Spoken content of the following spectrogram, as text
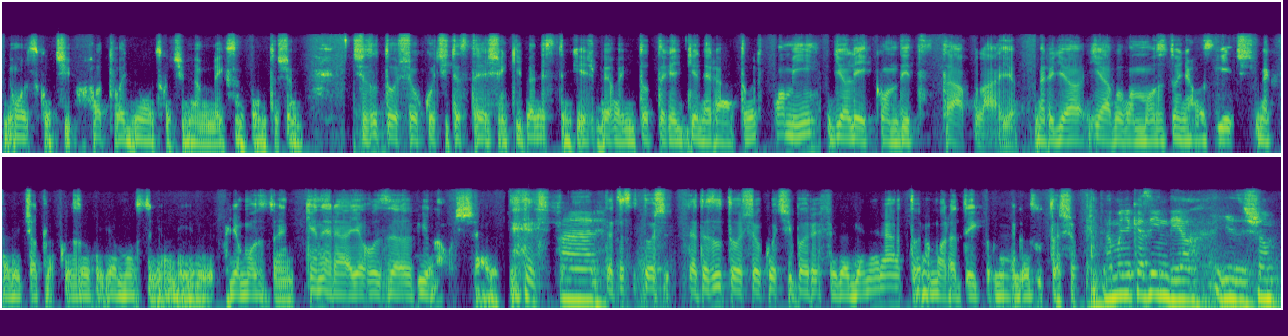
8 kocsi, 6 vagy 8 kocsi, nem emlékszem pontosan. És az utolsó kocsit ezt teljesen kibeleztünk, és behajítottak egy generátort, ami ugye a légkondit táplálja, mert ugye a, hiába van mozdony, ahhoz nincs megfelelő csatlakozó, hogy a mozdonyon lévő, hogy a mozdony generálja hozzá a villamosságot. tehát, az utolsó, tehát az utolsó kocsiban röfög a generátor, a maradékban meg az utasok. Nem mondjuk ez India, Jézusom.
